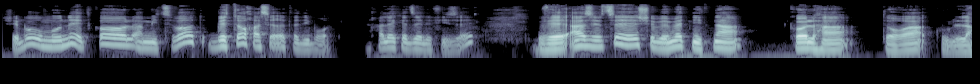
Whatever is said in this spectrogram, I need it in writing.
שבו הוא מונה את כל המצוות בתוך עשרת הדיברות. נחלק את זה לפי זה. ואז יוצא שבאמת ניתנה כל התורה כולה.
